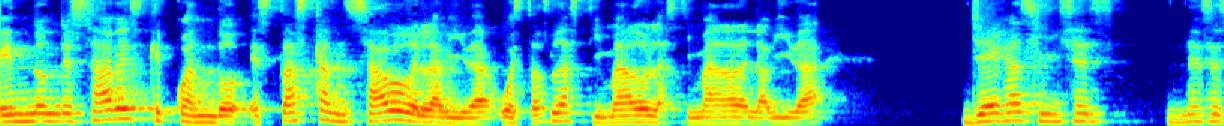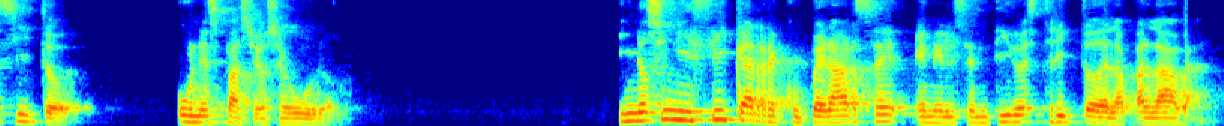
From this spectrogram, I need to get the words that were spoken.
en donde sabes que cuando estás cansado de la vida o estás lastimado, lastimada de la vida, llegas y dices, necesito un espacio seguro. Y no significa recuperarse en el sentido estricto de la palabra,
